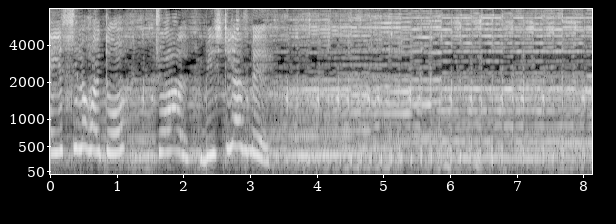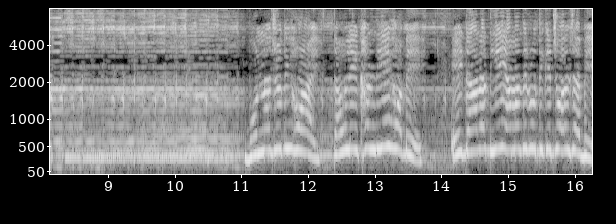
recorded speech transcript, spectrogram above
এসেছিল হয়তো। চল, বৃষ্টি আসবে। এই ডাঁড়া দিয়েই আমাদের ওদিকে জল যাবে।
